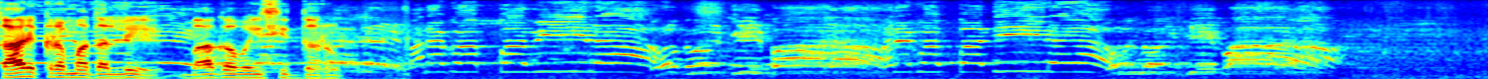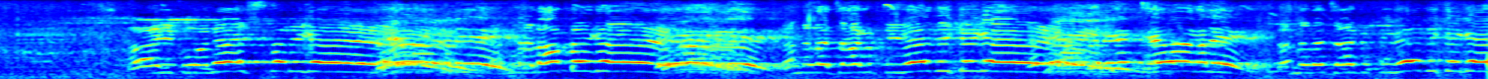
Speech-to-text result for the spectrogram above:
ಕಾರ್ಯಕ್ರಮದಲ್ಲಿ ಭಾಗವಹಿಸಿದ್ದರು ಮುನ್ನುಗ್ಗಿ ಬಾರ ಮನೆಗೊಬ್ಬ ಧೀರ ಮುನ್ನುಗ್ಗಿ ಬಾರ ತಾಯಿ ಭುವನೇಶ್ವರಿಗೆ ಕನ್ನಡಾಂಬೆಗೆ ಕನ್ನಡ ಜಾಗೃತಿ ವೇದಿಕೆಗೆ ಕನ್ನಡ ಜಾಗೃತಿ ವೇದಿಕೆಗೆ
